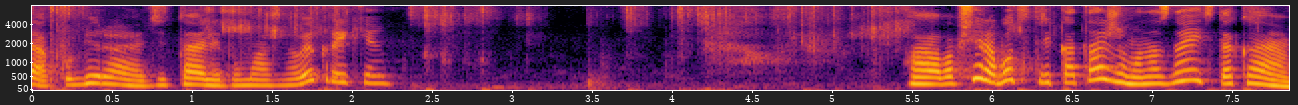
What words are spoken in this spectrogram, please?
Так, убираю детали бумажной выкройки. А, вообще работа с трикотажем, она, знаете, такая,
